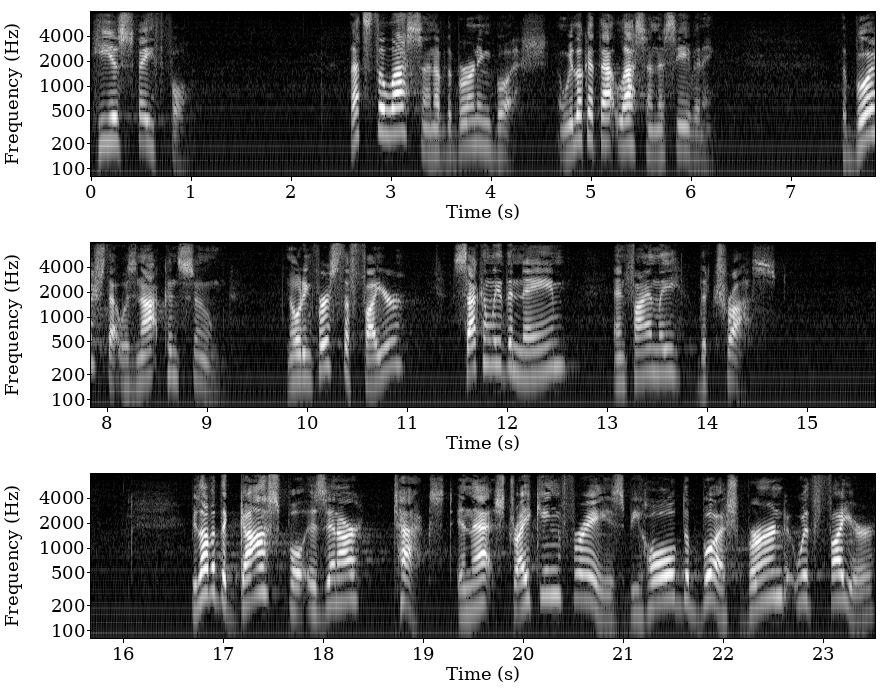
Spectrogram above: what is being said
He is faithful. That's the lesson of the burning bush. And we look at that lesson this evening. The bush that was not consumed. Noting first the fire, secondly the name, and finally the trust. Beloved, the gospel is in our text, in that striking phrase, Behold, the bush burned with fire,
